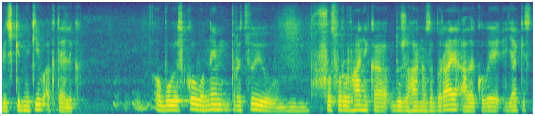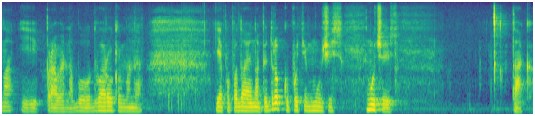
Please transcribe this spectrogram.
Від шкідників актелік. Обов'язково ним працюю. Фосфорорганіка дуже гарно забирає, але коли якісна і правильна. Бо два роки в мене я попадаю на підробку, потім мучусь, мучаюсь. Так.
